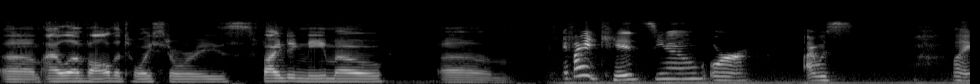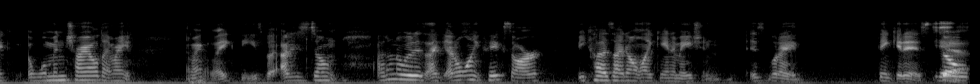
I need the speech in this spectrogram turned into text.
um i love all the toy stories finding nemo um If I had kids, you know, or I was like a woman child, I might, I might like these. But I just don't. I don't know what it is. I, I don't like Pixar because I don't like animation. Is what I think it is. Yeah. So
